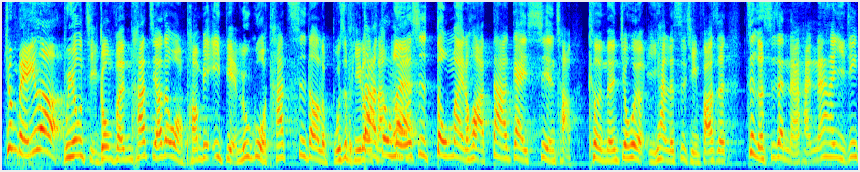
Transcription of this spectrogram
就没了。不用几公分，他只要再往旁边一点，如果他刺到了不是皮肉伤，而是动脉的话，大概现场可能就会有遗憾的事情发生。这个是在南韩，南韩已经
